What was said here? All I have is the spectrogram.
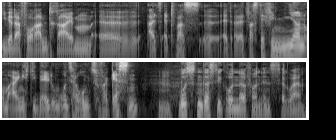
die wir da vorantreiben, äh, als etwas, äh, et etwas definieren, um eigentlich die Welt um uns herum zu vergessen. Hm. Wussten das die Gründer von Instagram?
